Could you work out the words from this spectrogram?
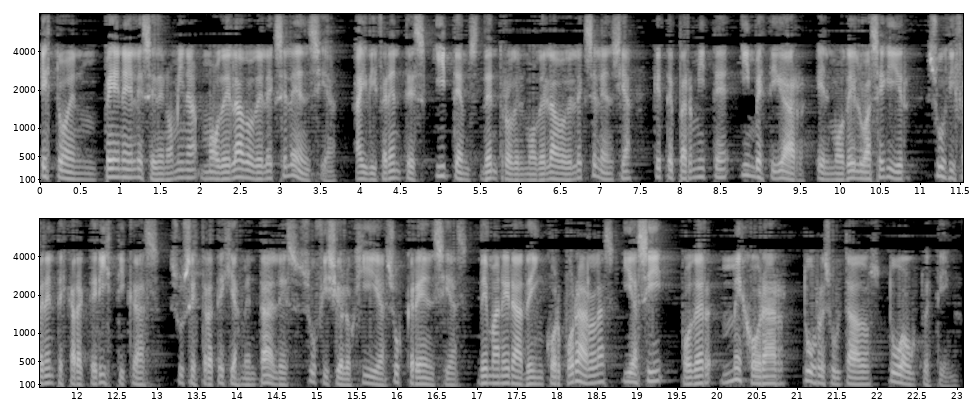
Esto en PNL se denomina modelado de la excelencia. Hay diferentes ítems dentro del modelado de la excelencia que te permite investigar el modelo a seguir, sus diferentes características, sus estrategias mentales, su fisiología, sus creencias, de manera de incorporarlas y así poder mejorar tus resultados, tu autoestima.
